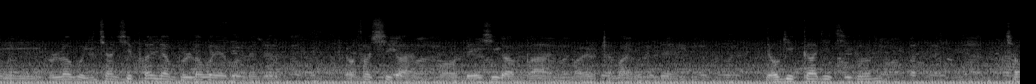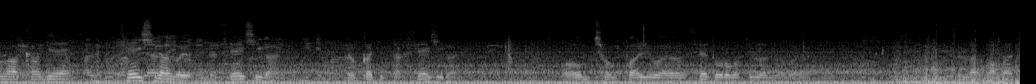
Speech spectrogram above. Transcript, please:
이 블로그 2018년 블로그에 보면은 6시간, 뭐 4시간 반, 뭐 이렇게만 있는데 여기까지 지금 정확하게 3시간 걸렸습니다. 3시간. 여기까지 딱 3시간. 엄청 빨리 와요. 새 도로가 뚫렸나 봐요. 이슬라마바드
